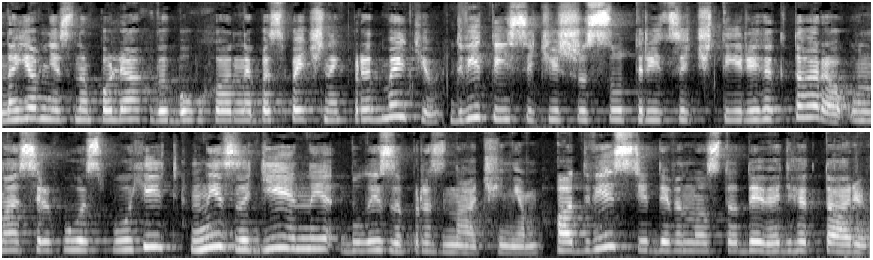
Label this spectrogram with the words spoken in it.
наявність на полях вибухонебезпечних предметів 2634 гектара у нас сільгоспугідь не задіяні були за призначенням, а 299 гектарів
